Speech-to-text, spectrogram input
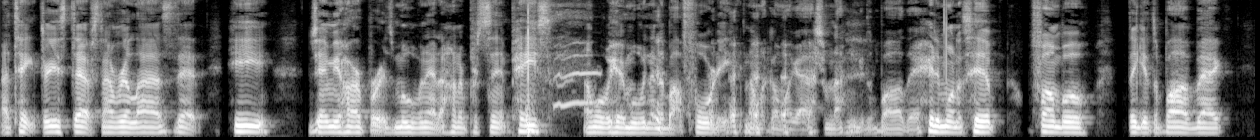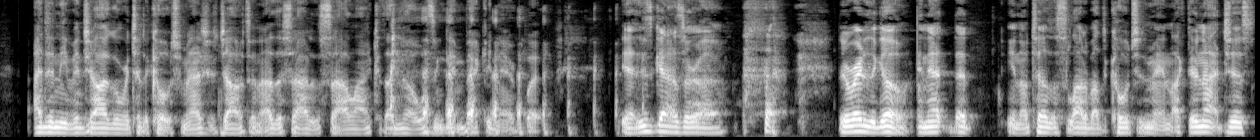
I take three steps, and I realize that he, Jamie Harper, is moving at 100% pace. I'm over here moving at about 40. And I'm like, oh my gosh, I'm not going to get the ball there. Hit him on his hip, fumble, they get the ball back. I didn't even jog over to the coach, man. I just jogged to the other side of the sideline because I know I wasn't getting back in there. But yeah, these guys are uh, they're ready to go, and that that you know tells us a lot about the coaches, man. Like they're not just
